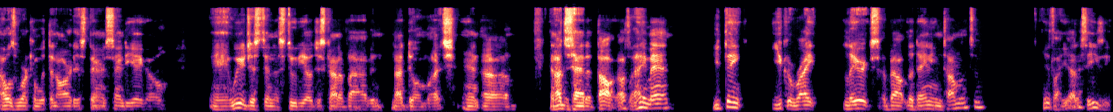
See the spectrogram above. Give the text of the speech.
I was working with an artist there in San Diego, and we were just in the studio, just kind of vibing, not doing much. And uh, and I just had a thought. I was like, "Hey, man, you think you could write lyrics about LaDainian Tomlinson?" He's like, "Yeah, that's easy."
